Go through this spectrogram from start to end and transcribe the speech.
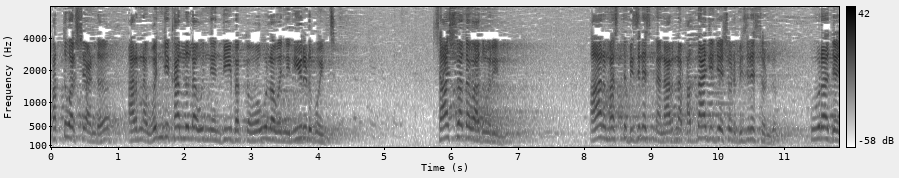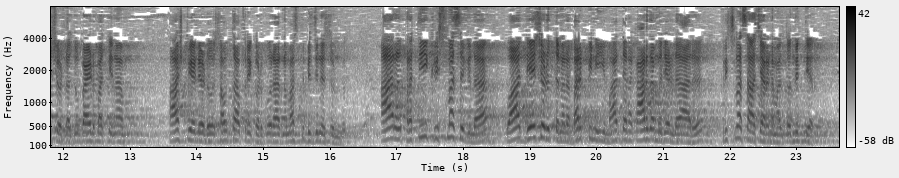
ಪತ್ತು ವರ್ಷ ಅಂಡು ಅರ್ನ ಒಂಜಿ ಕಲ್ಲುಲ ದೀ ಬಕ್ಕ ಒವುಲ ಒಂಜಿ ನೀರಿಡು ಪೋಯಿச்சு ಶಾಶ್ವತವಾದ ಊರಿನ ಆರ್ ಮಸ್ತ್ ಬಿಸಿನೆಸ್ ಮ್ಯಾನ್ ಅರ್ನ ಪದ್ನಾಜಿ ದೇಶೋಡು ಬಿಸಿನೆಸ್ ಉಂಡು. ಪೂರಾ ದೇಶೋಡ್ಲ ದುಬೈಡ್ ಪತ್ತಿನ, ಆಸ್ಟ್ರೇಲಿಯಾಡು, ಸೌತ್ ಆಫ್ರಿಕಾಡು ಪೂರ ಅರ್ನ ಮಸ್ತ್ ಬಿಸಿನೆಸ್ ಉಂಡು. ಆರ್ ಪ್ರತಿ ಕ್ರಿಸ್ಮಸ್ ಕ್ರಿಸ್ಮಸ್ಗಳ ವಾ ದೇಶಡುತ್ತನಲ್ಲ ಬರ್ಪಿನಿ ಈ ಮಾತನ ಕಾರದ ಮುಜೆಲ್ಡ ಆರು ಕ್ರಿಸ್ಮಸ್ ಆಚರಣೆ ಮಲ್ತೊಂದಿತ್ತೇರು.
